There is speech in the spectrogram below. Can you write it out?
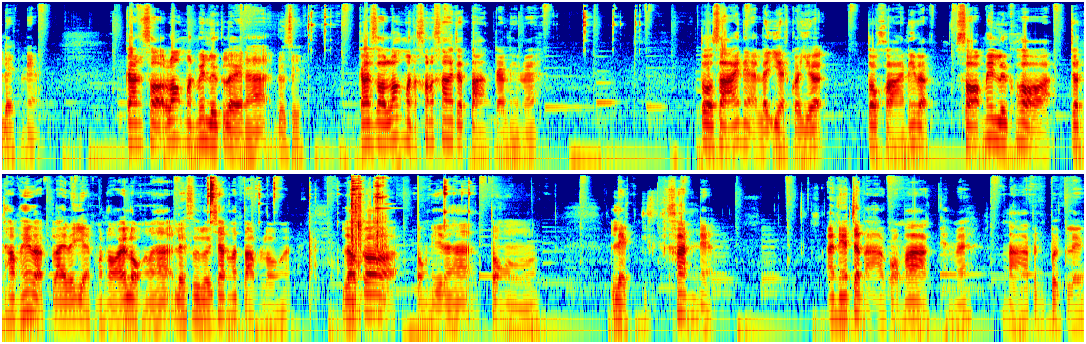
เหล็กเนี่ย การเซาะร่องมันไม่ลึกเลยนะฮะดูสิ การเซาะร่องมันค่อนข้างจะต่างกันเห็นไหมตัวซ้ายเนี่ยละเอียดกว่าเยอะ ตัวขวานี่แบบซาะไม่ลึกพอจนทำให้แบบรายละเอียดมันน้อยลงนะฮะ resolution มันต่ำลงอะแล้วก็ตรงนี้นะฮะตรงเหล็กขั้นเนี่ย อันนี้จะหนากว่ามากเห็นไหมหนาเป็นปึกเลย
